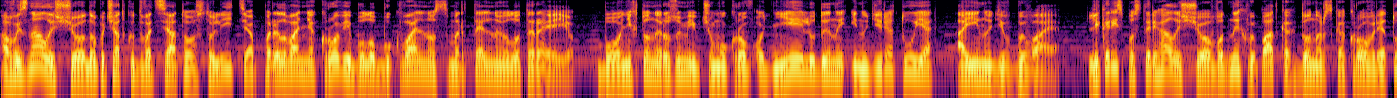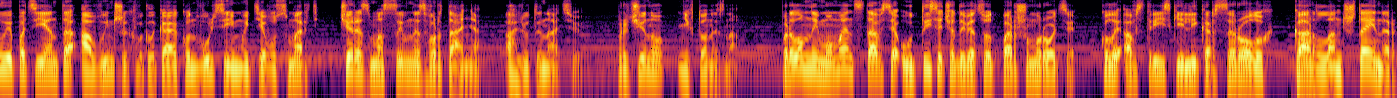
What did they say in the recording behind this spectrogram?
А ви знали, що до початку ХХ століття переливання крові було буквально смертельною лотереєю, бо ніхто не розумів, чому кров однієї людини іноді рятує, а іноді вбиває. Лікарі спостерігали, що в одних випадках донорська кров рятує пацієнта, а в інших викликає конвульсії миттєву смерть через масивне згортання аглютинацію. Причину ніхто не знав. Переломний момент стався у 1901 році, коли австрійський лікар-серолог Карл Ландштейнер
